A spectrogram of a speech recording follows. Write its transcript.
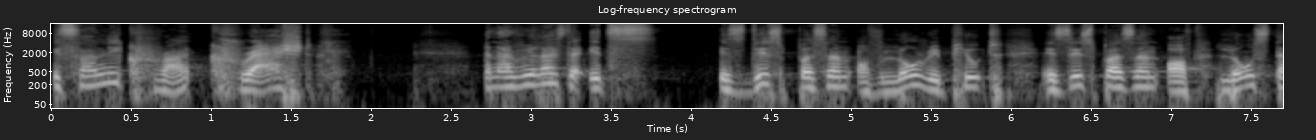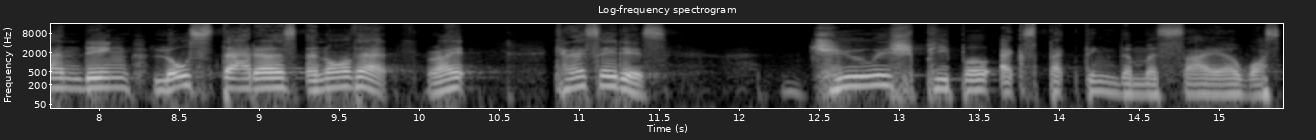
it suddenly cra- crashed. And I realized that it's, is this person of low repute? Is this person of low standing, low status, and all that, right? Can I say this? Jewish people expecting the Messiah was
